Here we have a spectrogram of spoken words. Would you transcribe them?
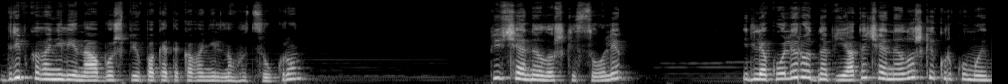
Дрібка ваніліна або ж пів пакетика ванільного цукру, пів чайної ложки солі і для кольору 1 п'ята чайної ложки куркуми.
